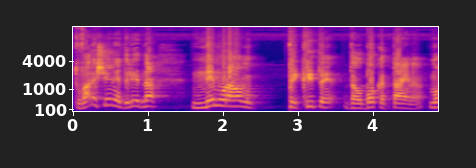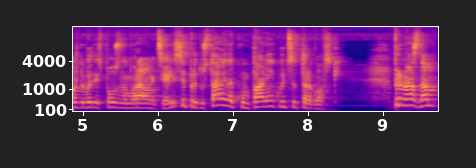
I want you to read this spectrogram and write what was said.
това решение, дали една неморално прикрита дълбока тайна може да бъде използвана на морални цели, се предостави на компании, които са търговски. При нас знам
